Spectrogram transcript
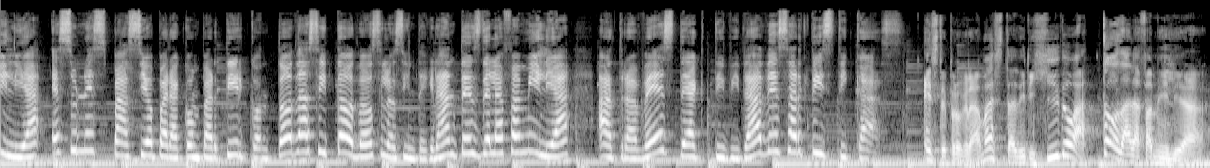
familia es un espacio para compartir con todas y todos los integrantes de la familia a través de actividades artísticas. Este programa está dirigido a toda la familia.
